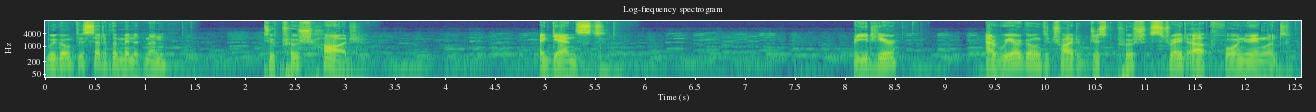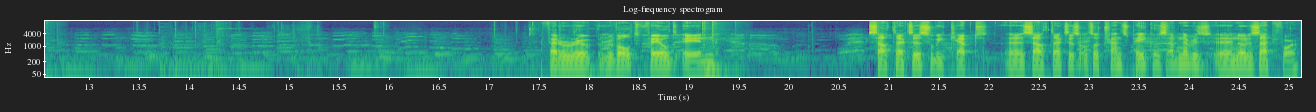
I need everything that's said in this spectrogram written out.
we're going to set up the Minutemen to push hard against Reed here and we are going to try to just push straight up for New England. Federal Re Revolt failed in South Texas, so we kept uh, South Texas. Also Trans-Pecos, I've never uh, noticed that before.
